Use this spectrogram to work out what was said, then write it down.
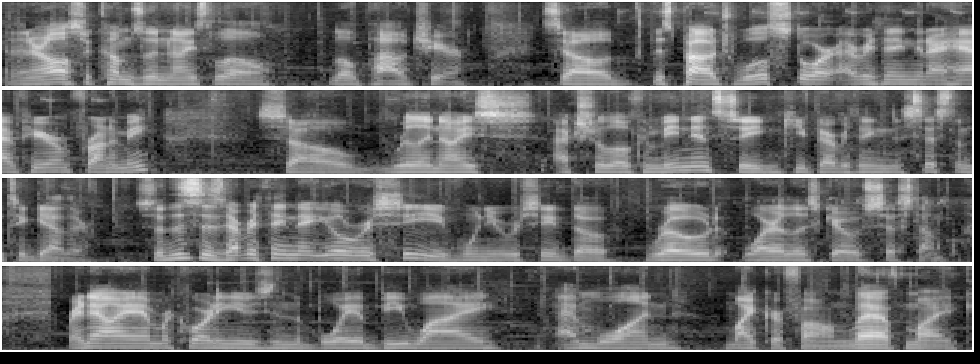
And then it also comes with a nice little, little pouch here. So this pouch will store everything that I have here in front of me. So really nice extra little convenience so you can keep everything in the system together. So this is everything that you'll receive when you receive the Rode Wireless Go system. Right now I am recording using the Boya BY M1 microphone, lav mic.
